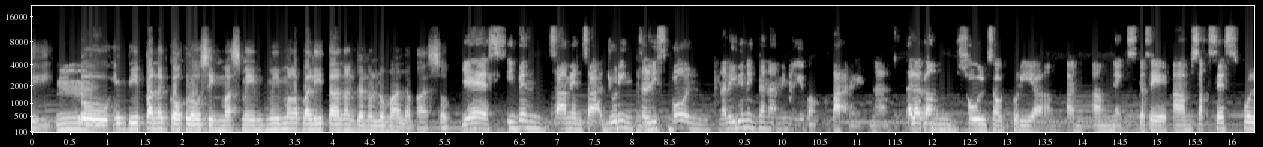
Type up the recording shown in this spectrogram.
Day. Mm. So, hindi pa nagko-closing mas may may mga balita ng ganun lumalabas. So, Yes, even sa amin sa during sa Mm. Lisbon, naririnig na namin yung ibang pare na talagang Seoul, South Korea ang ang, ang next. Kasi um successful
